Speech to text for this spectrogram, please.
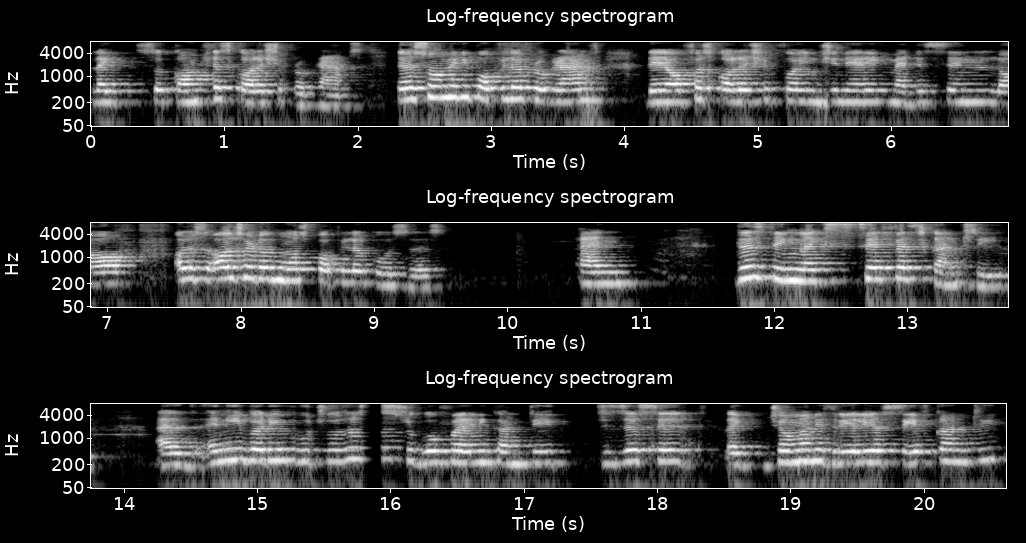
like so countless scholarship programs. There are so many popular programs. They offer scholarship for engineering, medicine, law, all all sort of most popular courses. And this thing like safest country as anybody who chooses to go for any country just say like german is really a safe country.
